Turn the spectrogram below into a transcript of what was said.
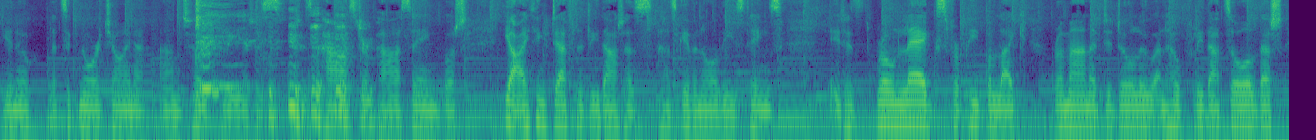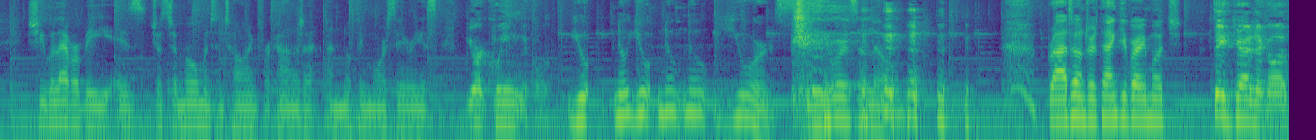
you know, let's ignore China and hopefully it is, it is past or passing. But yeah, I think definitely that has, has given all these things, it has grown legs for people like Romana Didulo, and hopefully that's all that she will ever be is just a moment in time for Canada and nothing more serious. Your queen, Nicole. You no, you no, no, yours, yours alone. Brad Hunter, thank you very much. Take care, Nicola.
